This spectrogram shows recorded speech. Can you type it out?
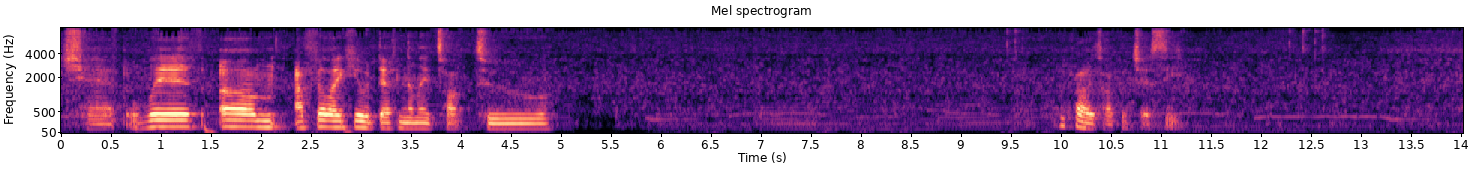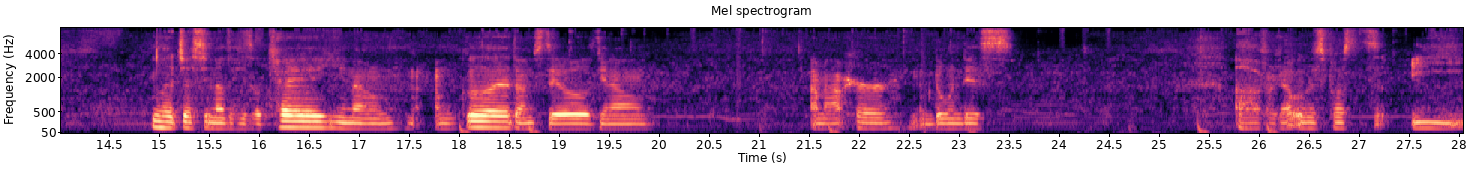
chat with. Um, I feel like he would definitely talk to. He'd probably talk with Jesse. Let Jesse know that he's okay. You know, I'm good. I'm still, you know, I'm out here. I'm doing this. Uh, I forgot we were supposed to eat.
